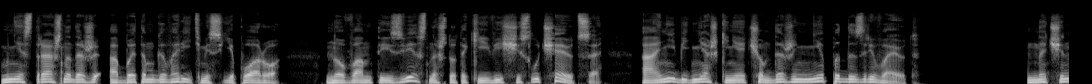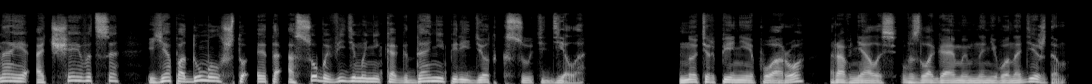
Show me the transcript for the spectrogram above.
Мне страшно даже об этом говорить, месье Пуаро, но вам-то известно, что такие вещи случаются, а они, бедняжки, ни о чем даже не подозревают. Начиная отчаиваться, я подумал, что эта особа, видимо, никогда не перейдет к сути дела. Но терпение Пуаро равнялось возлагаемым на него надеждам.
